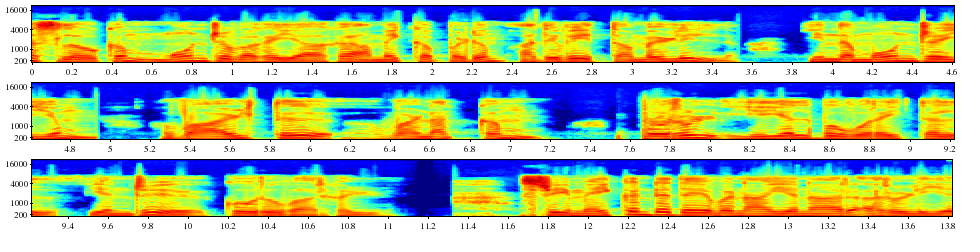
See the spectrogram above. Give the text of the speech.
ஸ்லோகம் மூன்று வகையாக அமைக்கப்படும். அதுவே தமிழில் இந்த மூன்றையும் வாழ்த்து வணக்கம் பொருள் இயல்பு உரைத்தல் என்று கூறுவார்கள். ஸ்ரீ மெய்கண்ட தேவநாயனார் அருளிய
